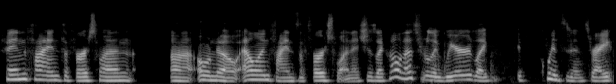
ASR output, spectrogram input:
Finn finds the first one uh, oh no, Ellen finds the first one and she's like, oh, that's really weird. Like it's coincidence, right?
